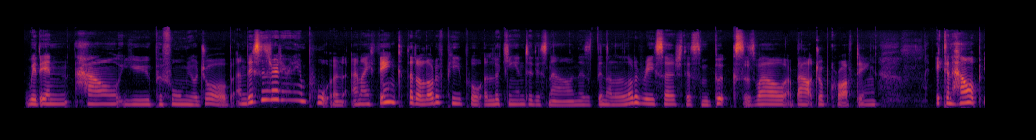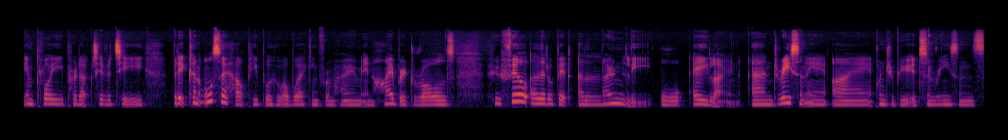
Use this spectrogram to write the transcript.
within how you perform your job. And this is really, really important. And I think that a lot of people are looking into this now, and there's been a lot of research, there's some books as well about job crafting. It can help employee productivity, but it can also help people who are working from home in hybrid roles who feel a little bit lonely or alone. And recently I contributed some reasons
